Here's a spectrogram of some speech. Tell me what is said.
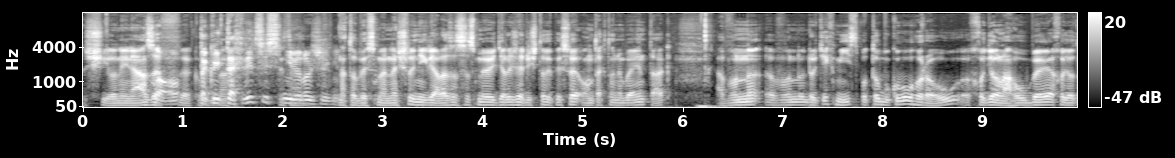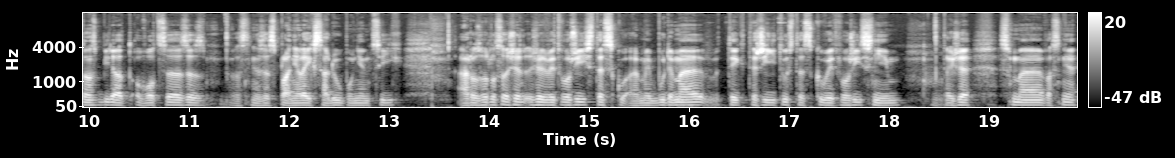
šílený název. No, jako takový na, technicistní vyložení. Na to bychom nešli nikdy, ale zase jsme věděli, že když to vypisuje on, tak to nebude jen tak. A on, on do těch míst pod tou Bukovou horou chodil na houby a chodil tam sbírat ovoce ze, vlastně ze splanělých sadů po Němcích a rozhodl se, že, že vytvoří stezku a my budeme ty, kteří tu stezku vytvoří s ním. Hmm. Takže jsme vlastně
